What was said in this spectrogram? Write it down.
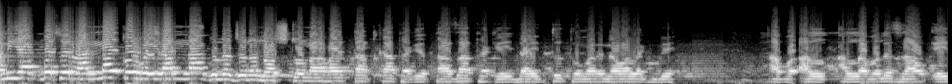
আমি এক বছর রান্না করব, এই রান্নাগুলো যেন নষ্ট না হয়, টাটকা থাকে, তাজা থাকে, এই দায়িত্ব তোমার নেওয়া লাগবে। আল্লাহ বলে, যাও, এই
